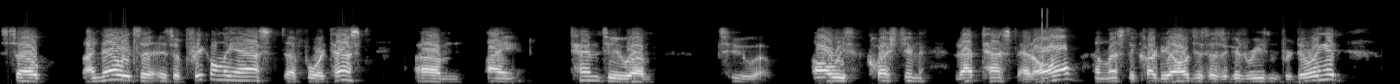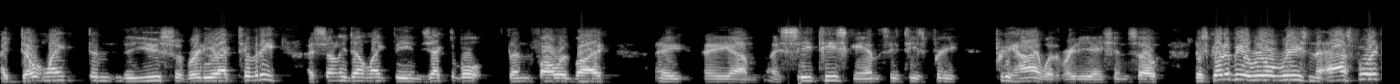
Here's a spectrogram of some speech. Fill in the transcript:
So I know it's a it's a frequently asked uh, for test. Um, I tend to um, to uh, always question that test at all unless the cardiologist has a good reason for doing it. I don't like the, the use of radioactivity. I certainly don't like the injectable then followed by a a um, a CT scan. CT is pretty pretty high with radiation, so there's got to be a real reason to ask for it.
